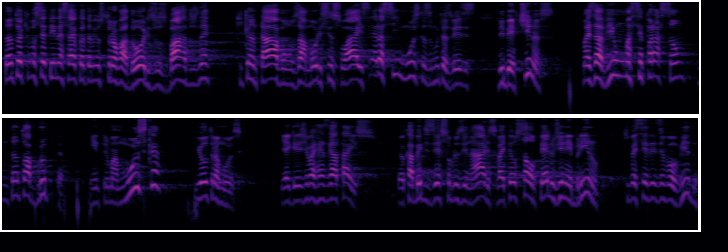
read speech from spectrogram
Tanto é que você tem nessa época também os trovadores, os bardos, né? Que cantavam os amores sensuais. Era assim músicas muitas vezes libertinas, mas havia uma separação um tanto abrupta entre uma música e outra música. E a igreja vai resgatar isso eu acabei de dizer sobre os inários, vai ter o saltério genebrino, que vai ser desenvolvido,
